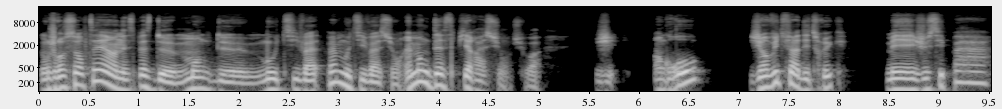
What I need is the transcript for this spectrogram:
Donc je ressentais un espèce de manque de motivation, pas motivation, un manque d'inspiration, tu vois. En gros, j'ai envie de faire des trucs, mais je sais pas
